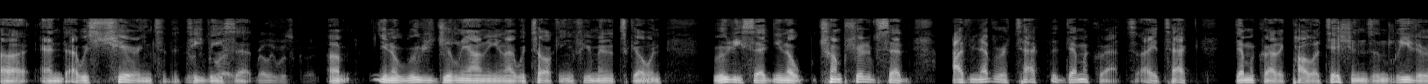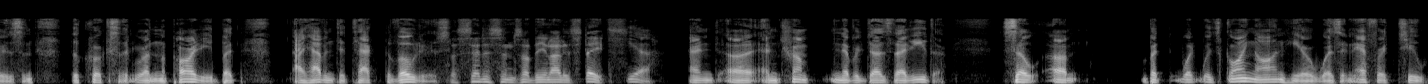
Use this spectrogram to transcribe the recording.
Uh, and I was cheering to the TV set. Really was good. Um, you know, Rudy Giuliani and I were talking a few minutes ago, and Rudy said, you know, Trump should have said, I've never attacked the Democrats. I attack Democratic politicians and leaders and the crooks that run the party, but I haven't attacked the voters. The citizens of the United States. Yeah, and uh, and Trump never does that either. So, um, but what was going on here was an effort to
